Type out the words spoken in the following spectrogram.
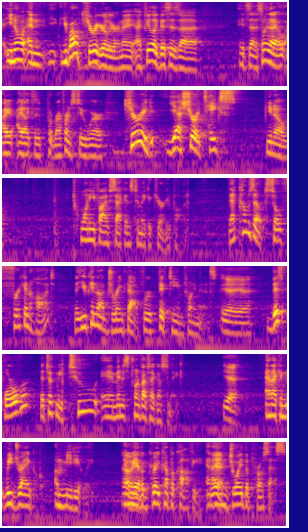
Uh, you know, and you- brought up Keurig earlier, and I, I feel like this is uh, it's uh, something that I, I, I like to put reference to. Where Keurig, yeah, sure, it takes you know 25 seconds to make a Keurig pod. That comes out so freaking hot that you cannot drink that for 15, 20 minutes. yeah, yeah, This pour over that took me two uh, minutes, 25 seconds to make yeah, and I can we drank immediately, and Oh, we yeah. have a great cup of coffee, and I enjoyed the process.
